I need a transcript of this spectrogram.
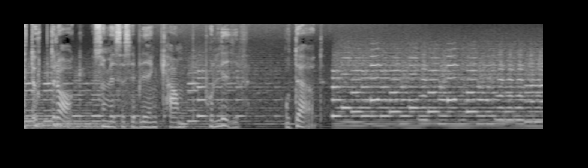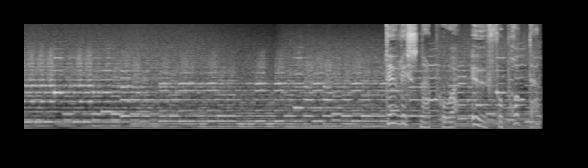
Ett uppdrag som visar sig bli en kamp på liv och död. Lyssnar på UFO-podden.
